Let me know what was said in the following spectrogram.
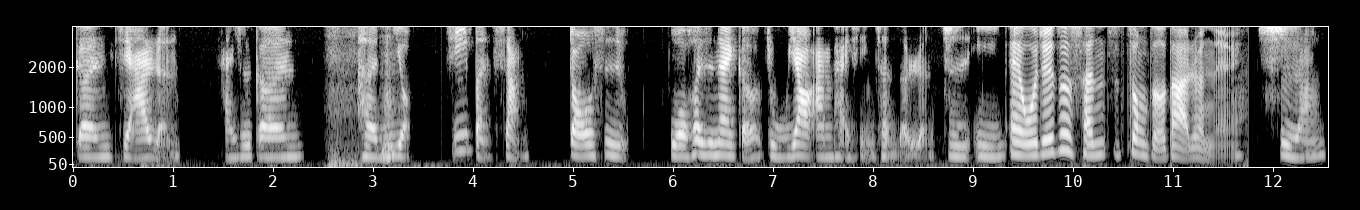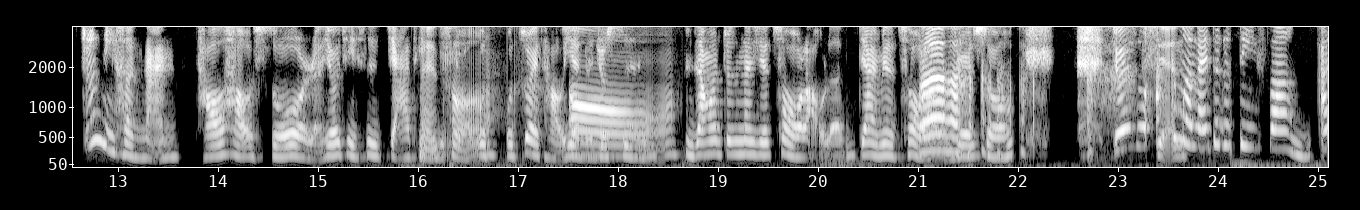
跟家人还是跟朋友，基本上都是我会是那个主要安排行程的人之一。哎、我觉得这三重责大任哎、是啊，就是你很难讨好所有人，尤其是家庭。没错我我最讨厌的就是、哦你知道吗？就是那些臭老人，家里面的臭老人就会说，就会说啊，闲干嘛来这个地方啊？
